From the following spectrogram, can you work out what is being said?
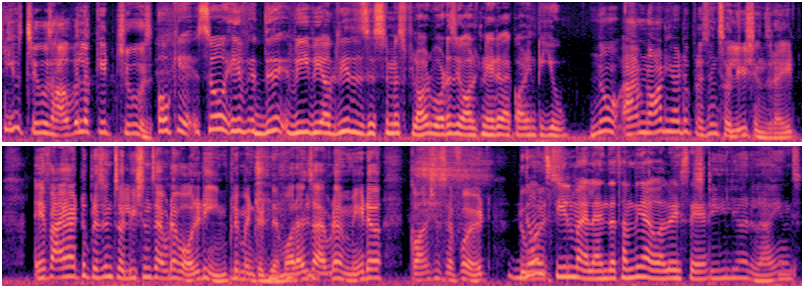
you choose? How will a kid choose? Okay, so if the, we we agree the system is flawed, what is the alternative according to you? No, I'm not here to present solutions, right? If I had to present solutions, I would have already implemented them, or else I would have made a conscious effort Don't steal my lines. That's something I always say. steal your lines.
